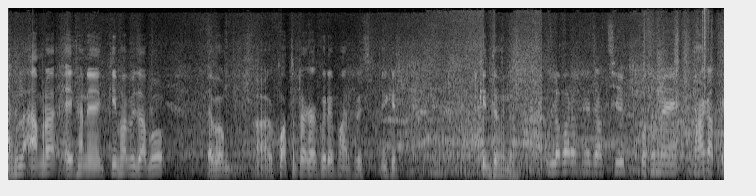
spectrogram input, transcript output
আসলে আমরা এখানে কীভাবে যাব এবং কত টাকা করে পার পিস টিকিট কিনতে হলো? উল্লাপাড়া থেকে যাচ্ছি প্রথমে ঢাকাতে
